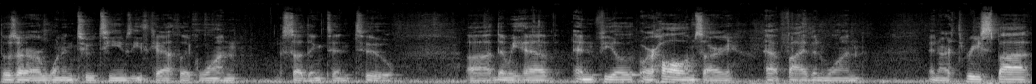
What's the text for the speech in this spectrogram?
Those are our one and two teams. East Catholic one, Southington two. Uh, then we have Enfield or Hall. I'm sorry, at five and one. In our three spot,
